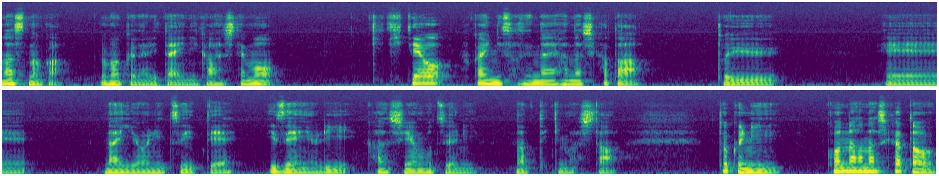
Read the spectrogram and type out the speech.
話すのが上手くなりたいに関しても聞き手を不快にさせない話し方という、えー内容について以前より関心を持つようになってきました。特にこんな話し方を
